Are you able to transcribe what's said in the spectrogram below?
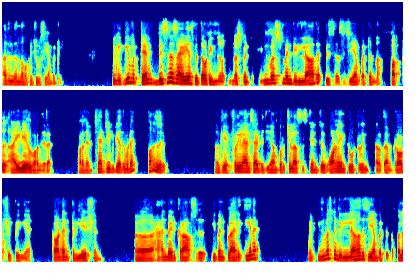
അതിൽ നിന്ന് നമുക്ക് ചൂസ് ചെയ്യാൻ പറ്റും. Give ten business ideas without investment investment ഇല്ലാതെ ബിസിനസ് ചെയ്യാൻ പറ്റുന്ന പത്ത് ഐഡിയകൾ പറഞ്ഞു തരാൻ പറഞ്ഞാൽ ചാറ്റ് ജി പി ടി അതിവിടെ പറഞ്ഞു തരും ഓക്കെ ഫ്രീലാൻസ് ആയിട്ട് ചെയ്യാം. വിർച്വൽ അസിസ്റ്റന്റ് ഓൺലൈൻ ട്യൂട്ടറിംഗ് നടത്താം. Drop shipping content creation handmade crafts event planning ഇങ്ങനെ ഇൻവെസ്റ്റ്മെന്റ് ഇല്ലാതെ ചെയ്യാൻ പറ്റുന്ന പല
